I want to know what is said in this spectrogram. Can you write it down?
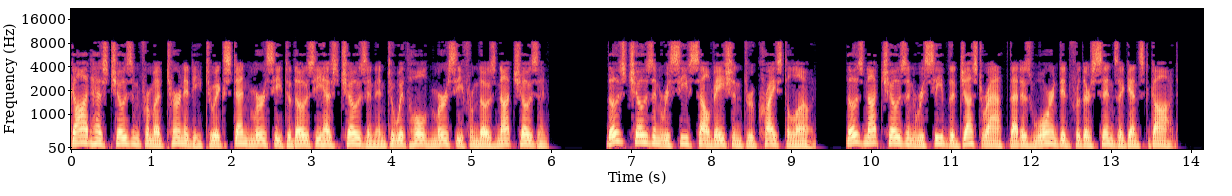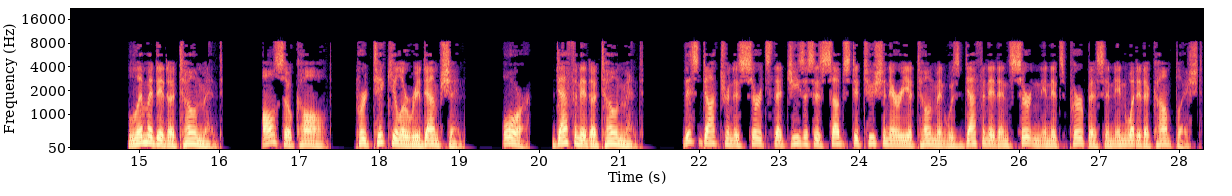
God has chosen from eternity to extend mercy to those he has chosen and to withhold mercy from those not chosen. Those chosen receive salvation through Christ alone. Those not chosen receive the just wrath that is warranted for their sins against God. Limited atonement, also called particular redemption, or definite atonement. This doctrine asserts that Jesus's substitutionary atonement was definite and certain in its purpose and in what it accomplished.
